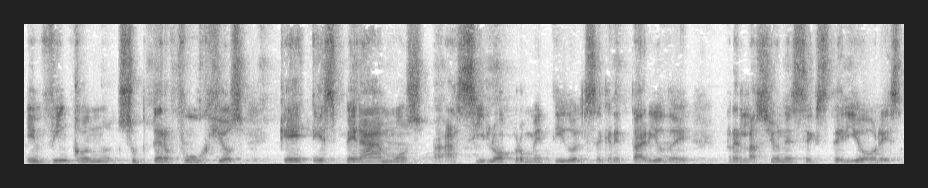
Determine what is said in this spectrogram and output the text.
en fin, con subterfugios que esperamos, así lo ha prometido el secretario de Relaciones Exteriores,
